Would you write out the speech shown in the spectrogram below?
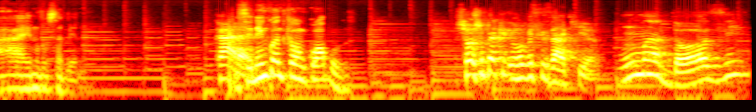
Ah, eu não vou saber. Não, Cara, não sei nem quanto que é um copo. deixa, eu- deixa eu vou pesquisar aqui, ó. Uma dose,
